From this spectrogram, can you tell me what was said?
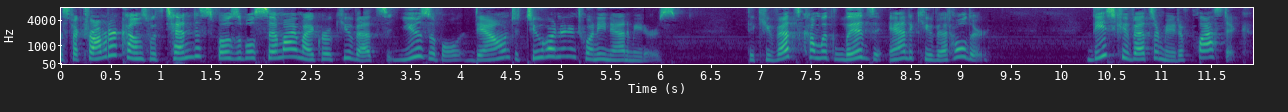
The spectrometer comes with 10 disposable semi-micro cuvettes usable down to 220 nanometers. The cuvettes come with lids and a cuvette holder. These cuvettes are made of plastic.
